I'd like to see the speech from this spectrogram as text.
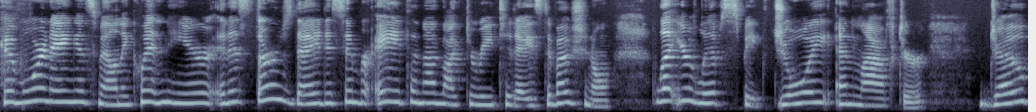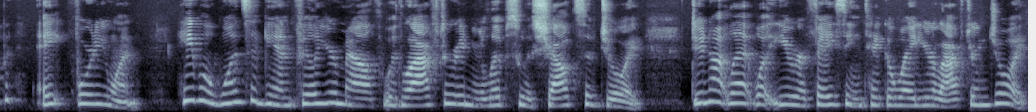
Good morning, it's Melanie Quinton here. It is Thursday, December 8th, and I'd like to read today's devotional. Let your lips speak joy and laughter. Job 8:41. He will once again fill your mouth with laughter and your lips with shouts of joy. Do not let what you are facing take away your laughter and joy.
